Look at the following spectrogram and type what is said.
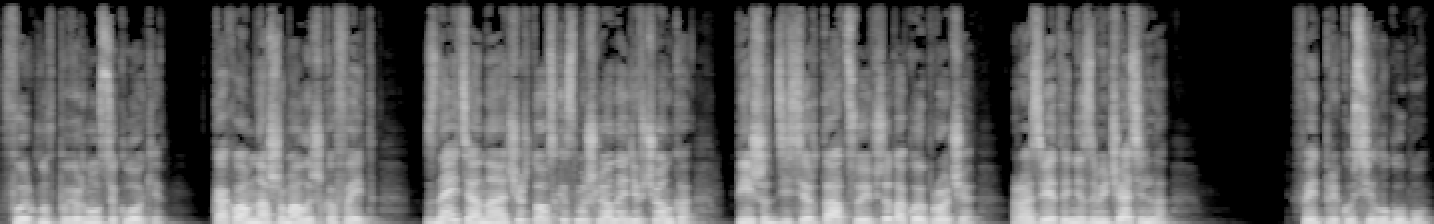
фыркнув, повернулся к Локи. «Как вам наша малышка Фейт? Знаете, она чертовски смышленая девчонка. Пишет диссертацию и все такое прочее. Разве это не замечательно?» Фейт прикусила губу.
